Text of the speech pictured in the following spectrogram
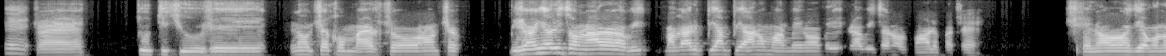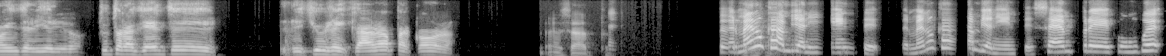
Eh, Cioè, tutti chiusi, non c'è commercio, non c'è... Bisogna ritornare alla vita, magari pian piano, ma almeno la vita normale, perché se no andiamo noi in delirio. Tutta la gente richiusa in casa per cosa? Esatto. Per me non cambia niente, per me non cambia niente, sempre comunque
